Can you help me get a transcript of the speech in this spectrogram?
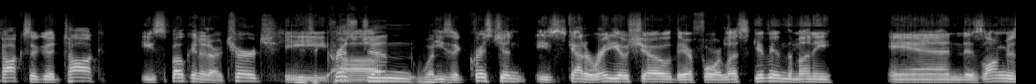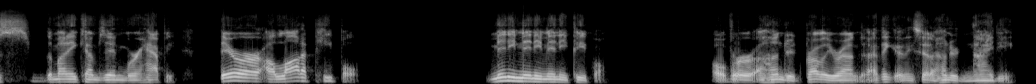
talks a good talk. He's spoken at our church. He, He's a uh, Christian. what he's a Christian. He's got a radio show. Therefore, let's give him the money. And as long as the money comes in, we're happy. There are a lot of people, many, many, many people, over a hundred, probably around, I think they said 190,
